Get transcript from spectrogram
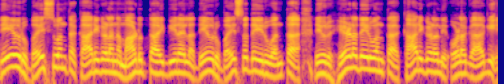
ದೇವರು ಬಯಸುವಂಥ ಕಾರ್ಯಗಳನ್ನು ಮಾಡುತ್ತಾ ಇದ್ದೀರಾ ಇಲ್ಲ? ದೇವರು ಬಯಸದೇ ಇರುವಂಥ ದೇವರು ಹೇಳದೇ ಇರುವಂಥ ಕಾರ್ಯಗಳಲ್ಲಿ ಒಳಗಾಗಿ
